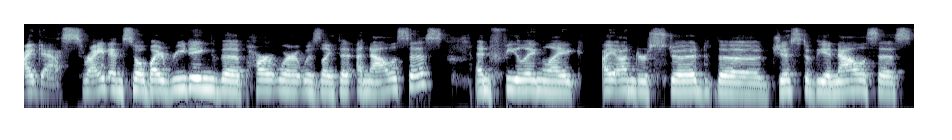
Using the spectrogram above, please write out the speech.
I guess, right? And so by reading the part where it was like the analysis and feeling like I understood the gist of the analysis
